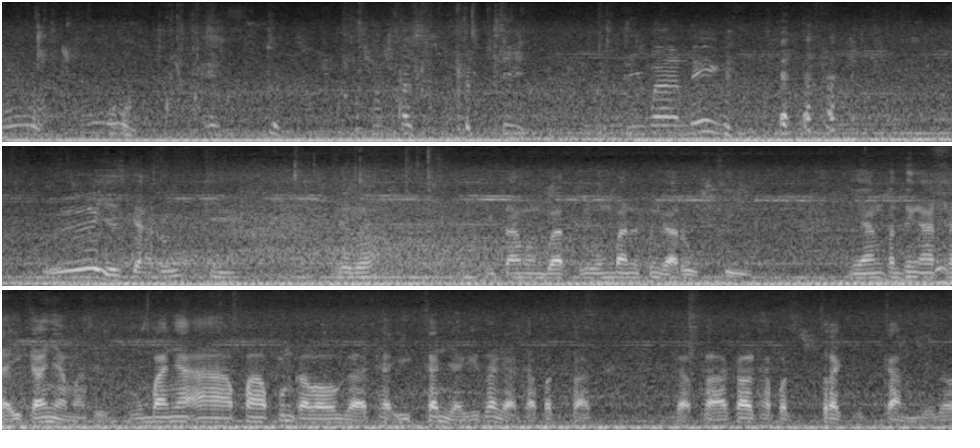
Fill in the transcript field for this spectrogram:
Uh, uh. Eh, tuh. Mas gede gede maning Wah, ya gak rugi ya toh kita membuat umpan itu nggak rugi yang penting ada ikannya mas umpannya apa pun kalau nggak ada ikan ya kita nggak dapat nggak bakal dapat strike ikan gitu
